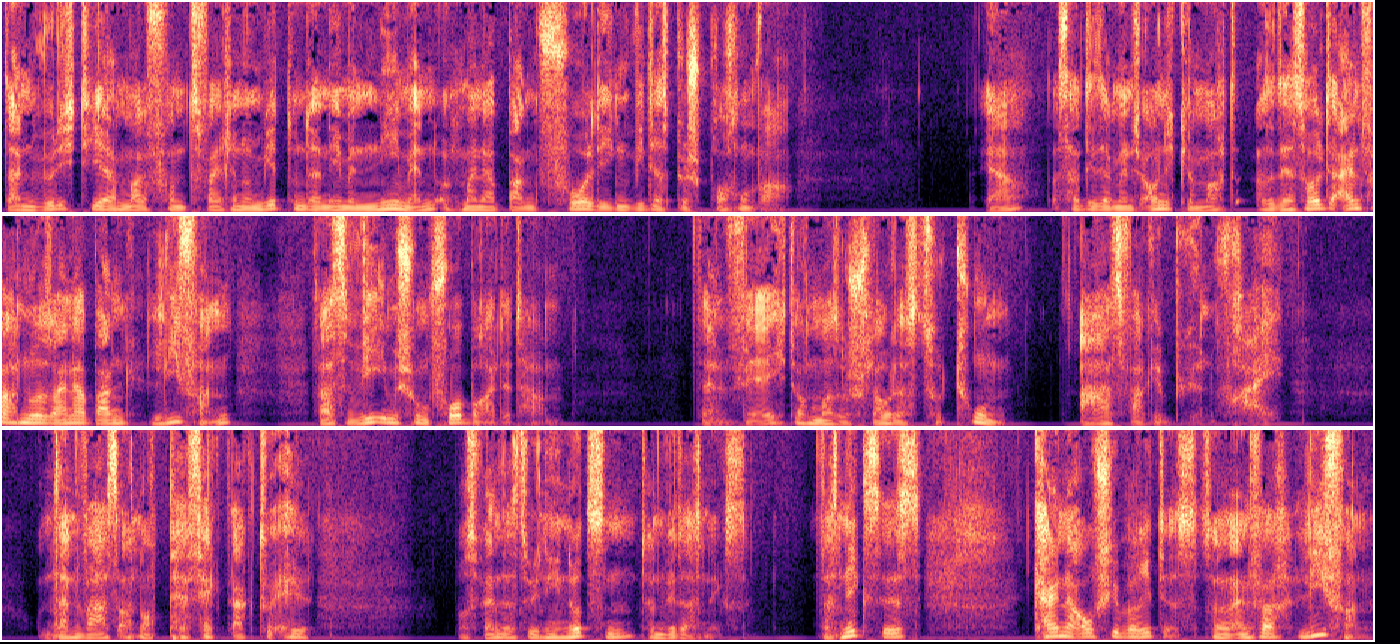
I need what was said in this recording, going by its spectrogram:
dann würde ich die ja mal von zwei renommierten Unternehmen nehmen und meiner Bank vorlegen, wie das besprochen war. Ja, das hat dieser Mensch auch nicht gemacht. Also der sollte einfach nur seiner Bank liefern, was wir ihm schon vorbereitet haben dann wäre ich doch mal so schlau, das zu tun. Ah, es war gebührenfrei. Und dann war es auch noch perfekt aktuell. Bloß wenn sie es natürlich nicht nutzen, dann wird das nichts. Das nichts ist keine Aufschieberitis, sondern einfach liefern.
